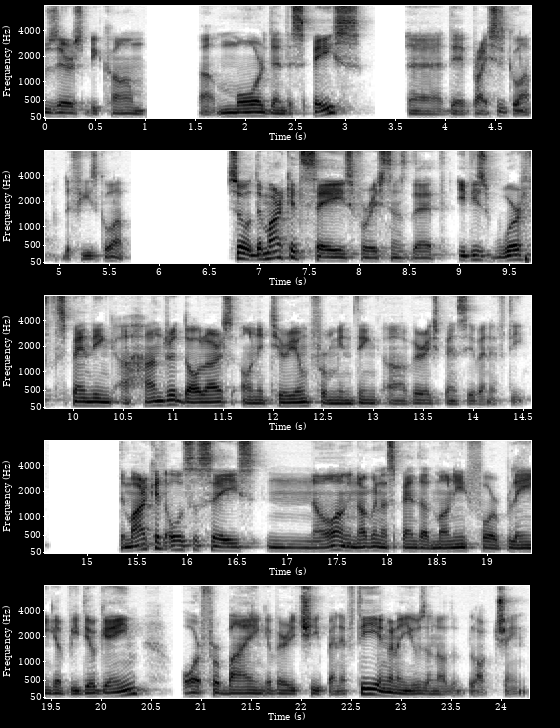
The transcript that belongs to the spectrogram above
users become uh, more than the space, uh, the prices go up, the fees go up. So the market says, for instance, that it is worth spending $100 on Ethereum for minting a very expensive NFT. The market also says, no, I'm not going to spend that money for playing a video game or for buying a very cheap NFT. I'm going to use another blockchain.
